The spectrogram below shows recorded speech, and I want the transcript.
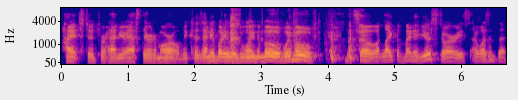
Hyatt stood for have your ass there tomorrow because anybody who was willing to move, we moved. And so like many of your stories, I wasn't the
